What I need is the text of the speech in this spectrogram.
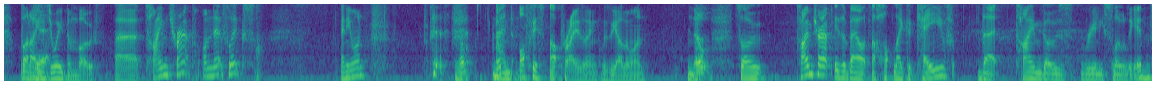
but I Yeah. enjoyed them both. Uh, Time Trap on Netflix. Anyone? Nope. And Office Uprising was the other one. No. Nope. So Time Trap is about a hot, like a cave that time goes really slowly in,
